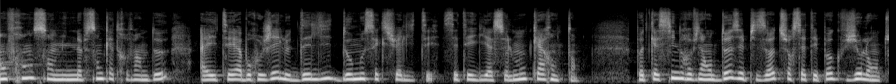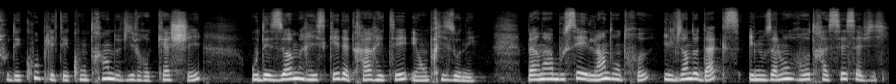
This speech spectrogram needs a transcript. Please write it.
En France, en 1982, a été abrogé le délit d'homosexualité. C'était il y a seulement 40 ans. Podcasting revient en deux épisodes sur cette époque violente où des couples étaient contraints de vivre cachés, où des hommes risquaient d'être arrêtés et emprisonnés. Bernard Bousset est l'un d'entre eux, il vient de Dax et nous allons retracer sa vie.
